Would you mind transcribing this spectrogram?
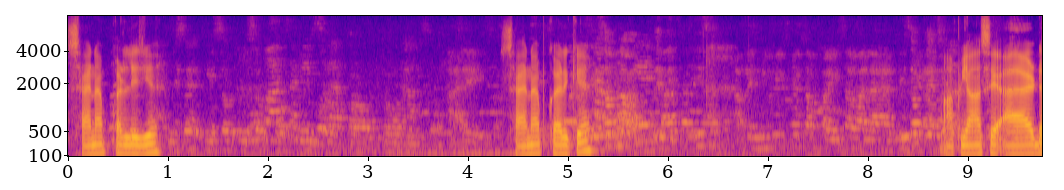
साइनअप कर लीजिए। साइनअप करके आप यहाँ से ऐड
